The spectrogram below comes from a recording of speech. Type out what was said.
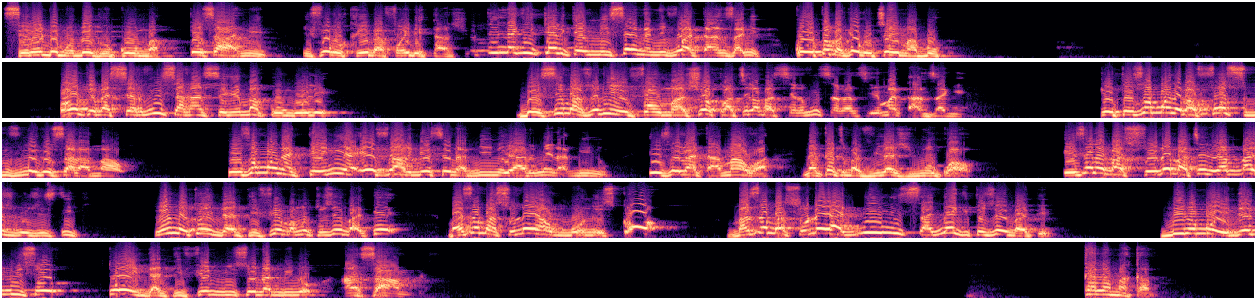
selon nde mobeko ekoma tosala nini il faut kocreye bafoyer de tension otindaki quelque misai na niveau ya tanzanie koto bake kotya ye maboko ok baservice ya renseignement congolais besi bazwaki information apartir ya baservice ya renseignement tanzanien ke tozomona bafausse mouvement ezosalama awa tozomona teni ya frdc na bino ya arme na bino ezolatama awa na kati ya bavillage moko awa eza na basoda batiela base logistique toyenda to identifie bango tozoyeba te baza basoda ya monesco baza basoda ya dini sadek tozoyeba te bino boyede biso to identifie biso na bino ensemble tala makambo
